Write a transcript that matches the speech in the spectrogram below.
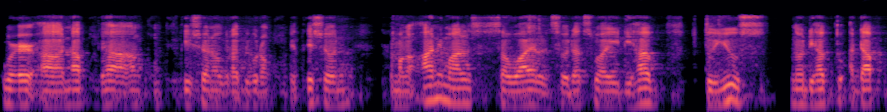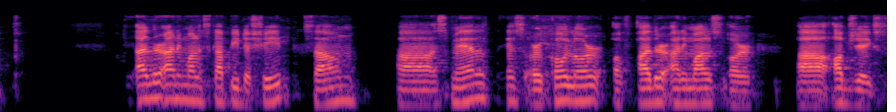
Where uh, napadiha ang competition o grabe ko ng competition sa mga animals sa wild. So that's why they have to use no? They have to adapt. Other animals copy the shape sound uh, smell taste or color of other animals or uh, objects.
